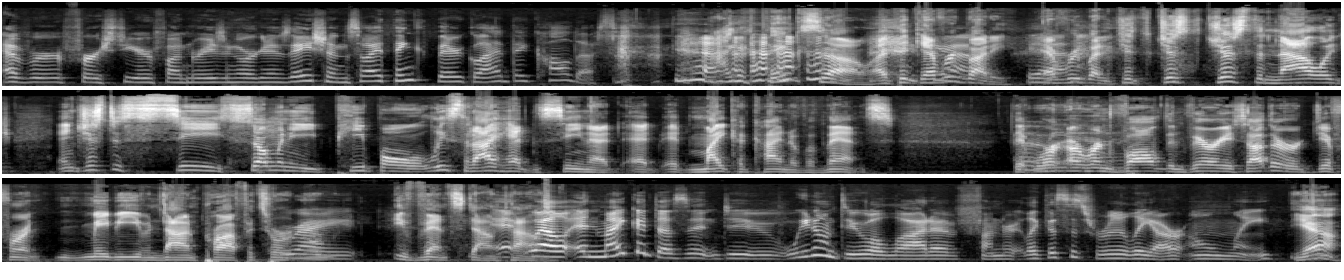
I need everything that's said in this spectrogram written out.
ever first year fundraising organization. So I think they're glad they called us. I think so. I think everybody, Yeah. everybody, just just just the knowledge and just to see so many people, at least that I hadn't seen at at, at Micah kind of events. That Oh, were, are involved in various other different, maybe even nonprofits or, or Right. Events Uh, downtown. well, and Micah doesn't do. We don't do a lot of fundraiser. Like this is really our only Yeah.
